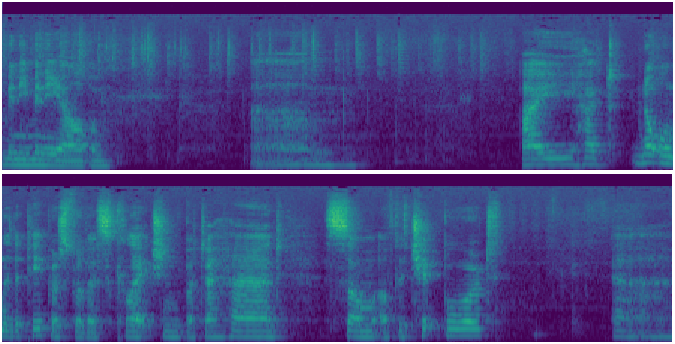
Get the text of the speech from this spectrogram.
mini mini album. Um, I had not only the papers for this collection but I had some of the chipboard uh,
